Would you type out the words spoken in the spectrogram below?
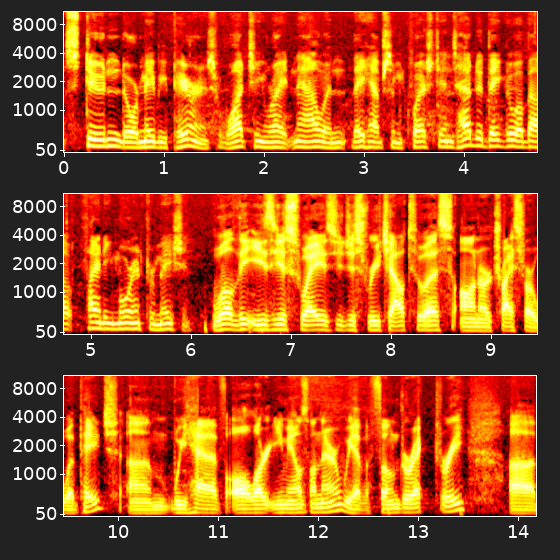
student or maybe parents watching right now and they have some questions, how do they go about finding more information? Well, the easiest way is you just reach out to us on our TriStar webpage. Um, we have all our emails on there. We have a phone directory. Uh,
